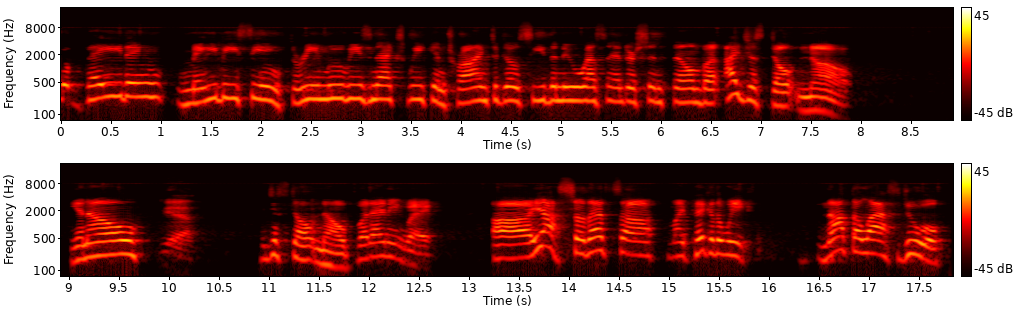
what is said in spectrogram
debating maybe seeing three movies next week and trying to go see the new Wes Anderson film, but I just don't know. You know? yeah. I just don't know. But anyway, uh, yeah, so that's uh, my pick of the week. Not the last duel,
